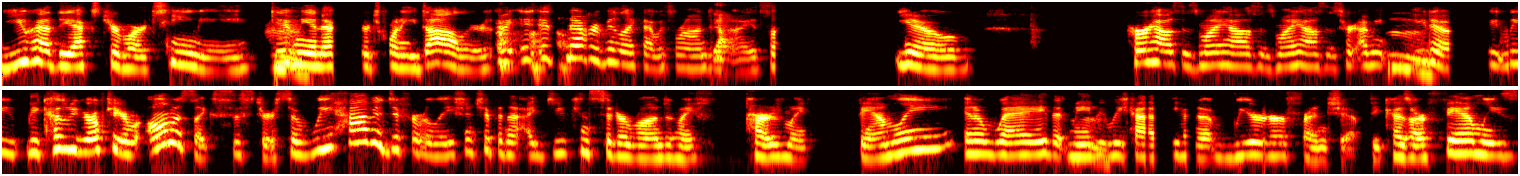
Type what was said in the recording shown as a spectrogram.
you had the extra martini, give mm. me an extra $20. I mean, it, it's never been like that with Rhonda yeah. and I. It's like, you know, her house is my house, is my house is her. I mean, mm. you know, we, because we grew up together, we're almost like sisters. So we have a different relationship, and that I do consider Rhonda my part of my family in a way that maybe mm. we have even a weirder friendship because our families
